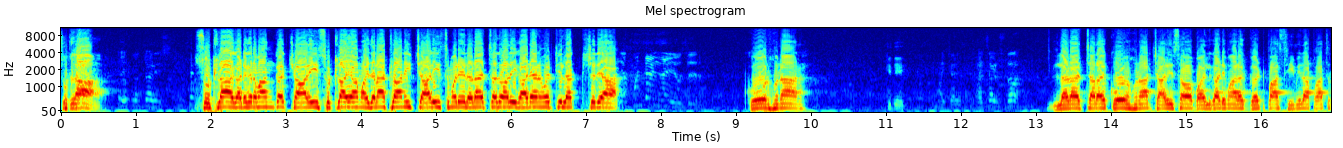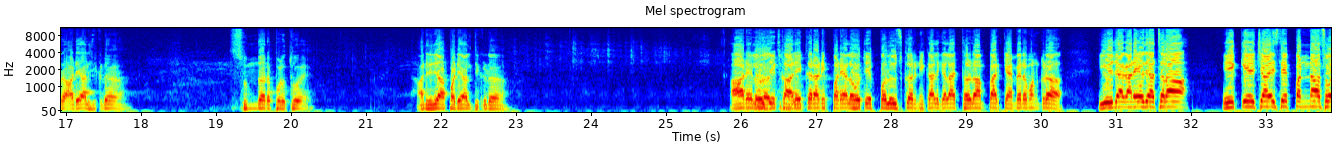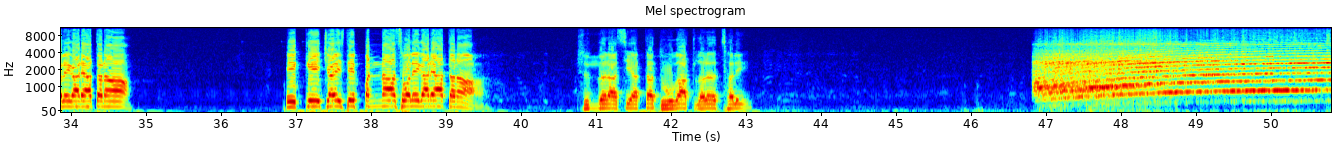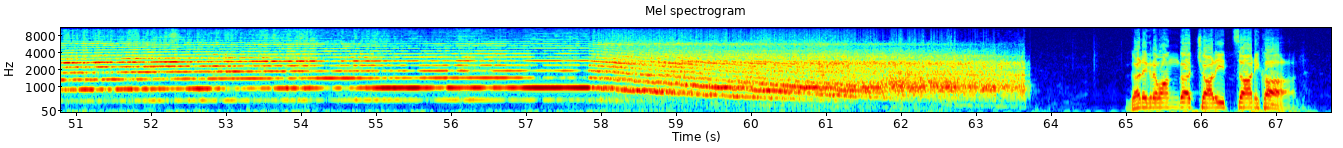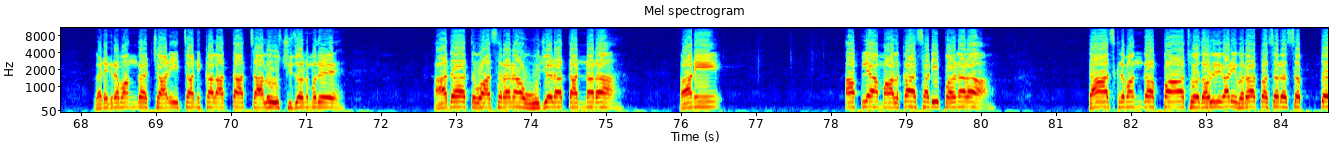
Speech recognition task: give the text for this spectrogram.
सुटला. सुटला गाडी क्रमांक चाळीस सुटला या मैदानातला आणि चाळीसमध्ये लढत चालू आली. गाड्यांवरती लक्ष द्या. कोण होणार? लढत चालू आहे. कोण होणार? चाळीसावा बैलगाडी मारक गट पास सीमेला पात्र आड्याल इकडं सुंदर पळतोय. आणि ज्या पड्याल तिकडं. आरेला होते. काळेकर आणि पड्याला होते पलुसकर निकाल गेला थर्ड अंपायर कॅमेरामन कडं। येऊ द्या गाड्या येऊ द्या चला। एक्केचाळीस ते पन्नास वाले गाड्या हाताना एक्केचाळीस ते पन्नास वाले गाड्या हाताना सुंदर अशी आता दोघात लढत झाली गाडी क्रमांक चाळीसचा निकाल. गाडी क्रमांक चाळीसचा निकाल आता चालू सीझनमध्ये. आदत वासरांना उजेडात आणणारा आणि आपल्या मालकासाठी पळणारा. तास क्रमांक पाच व धावलेली गाडी भरत सप्त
